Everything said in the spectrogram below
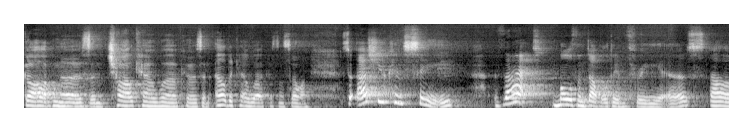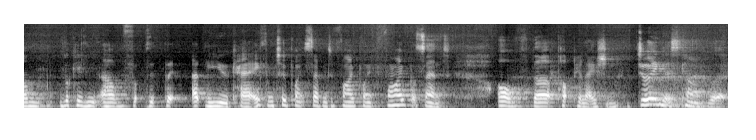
gardeners and childcare workers and elder care workers and so on. So as you can see, that more than doubled in three years, um, looking at the UK from 2.7 to 5.5 percent of the population doing this kind of work.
